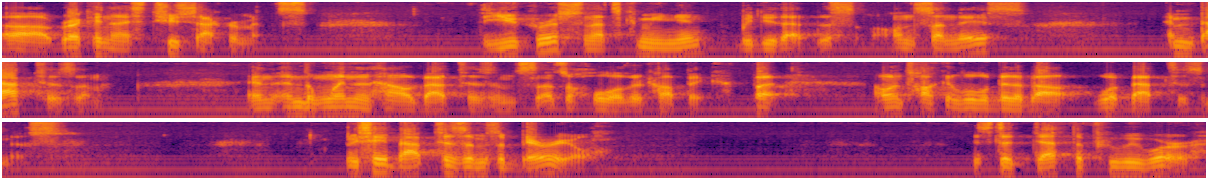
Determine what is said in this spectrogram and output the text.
uh, recognize two sacraments: the Eucharist, and that's communion. We do that this on Sundays, and baptism. And and the when and how of baptism. So that's a whole other topic. But I want to talk a little bit about what baptism is. We say baptism is a burial. It's the death of who we were.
